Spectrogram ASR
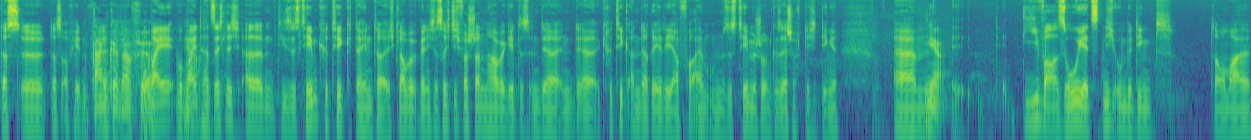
Das, äh, das auf jeden Fall. Danke dafür. Wobei, wobei Ja. tatsächlich ähm, die Systemkritik dahinter, ich glaube, wenn ich das richtig verstanden habe, geht es in der, in der Kritik an der Rede ja vor allem um systemische und gesellschaftliche Dinge. Ähm, Ja, Die war so jetzt nicht unbedingt sagen wir mal,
